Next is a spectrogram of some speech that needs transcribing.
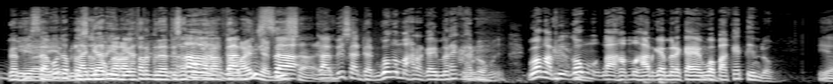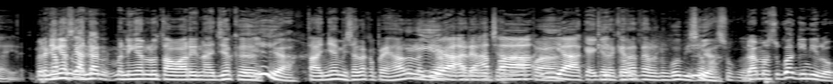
Gak Iya, bisa, gue iya. udah Beli satu karakter gratis satu karakter lain nggak bisa, Gak ya. bisa, dan gue gak menghargai mereka dong. Gue gak, gua nggak menghargai mereka yang gue paketin dong. Iya, iya. Mereka Mendingan, pasti mending- akan- mendingan lu tawarin aja ke Iya. tanya misalnya ke PH lu lagi Iya, ada, ada rencana apa? apa. Iya, kayak Kira-kira gitu. talent gue bisa Iya. masuk Dan gak? maksud gua gini loh,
